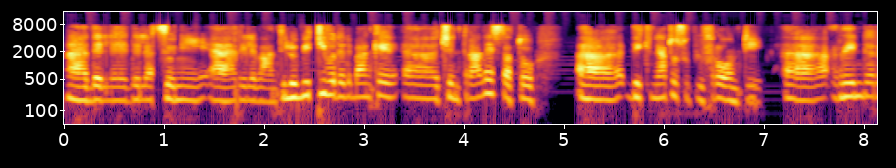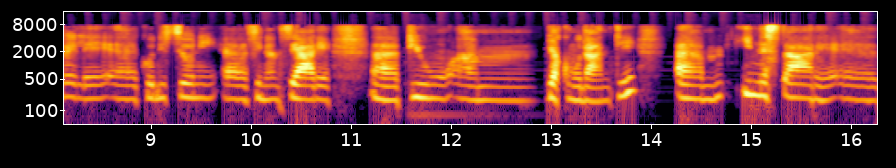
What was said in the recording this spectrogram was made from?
eh, delle, delle, azioni eh, rilevanti. L'obiettivo delle banche eh, centrali è stato eh, declinato su più fronti, eh, rendere le eh, condizioni eh, finanziarie eh, più, um, più, accomodanti, um, innestare eh,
